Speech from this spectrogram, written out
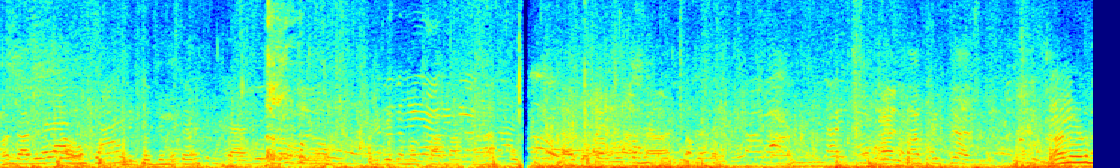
Ano na Yeah.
